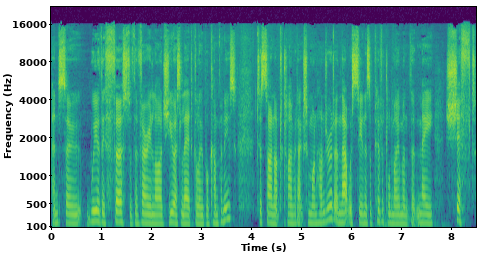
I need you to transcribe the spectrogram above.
And so we're the first of the very large US led global companies to sign up to Climate Action 100. And that was seen as a pivotal moment that may shift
